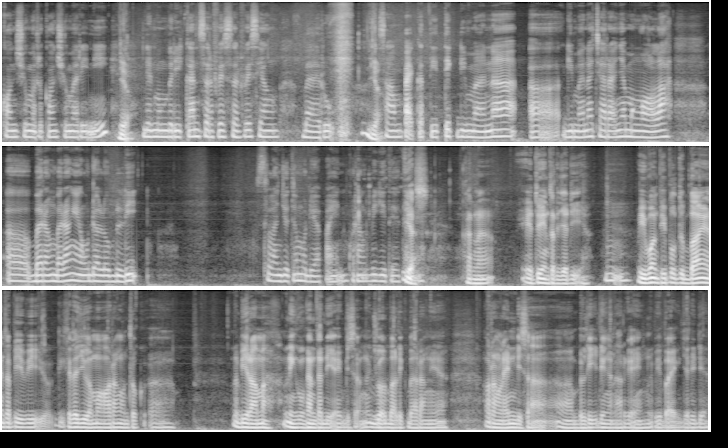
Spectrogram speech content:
consumer-consumer ini Ya. dan memberikan service-service yang baru Ya. sampai ke titik di mana eh, gimana caranya mengolah eh, barang-barang yang udah lo beli selanjutnya mau diapain kurang lebih gitu ya Tan, Yes, karena itu yang terjadi ya. Mm-mm. We want people to buy, tapi we- kita juga mau orang untuk uh, lebih ramah lingkungan tadi ya, bisa ngejual balik barangnya. Orang lain bisa uh, beli dengan harga yang lebih baik. Jadi dia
